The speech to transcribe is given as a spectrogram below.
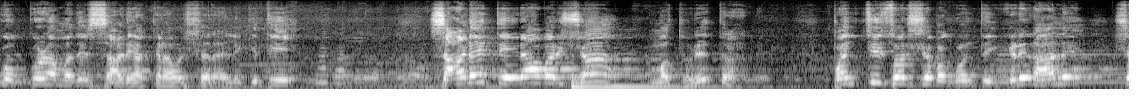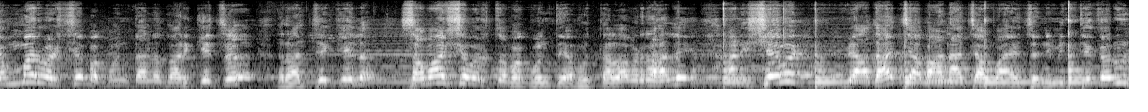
गोकुळामध्ये साडे अकरा वर्ष राहिले. किती? साडे तेरा वर्ष मथुरेत राहिले. पंचवीस वर्ष भगवंत इकडे राहिले. शंभर वर्ष भगवंतानं द्वारकेचं राज्य केलं. सव्वाशे वर्ष भगवंत या भूतलावर राहिले. आणि शेवट व्याधाच्या बाणाच्या पायाचं निमित्त करून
